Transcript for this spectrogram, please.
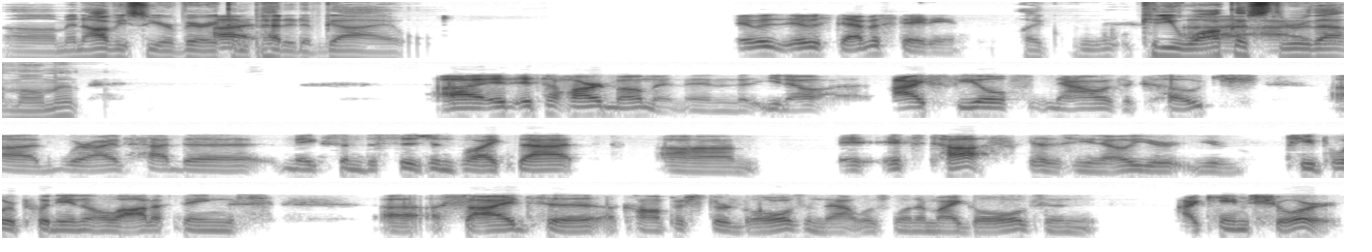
Um, and obviously you're a very competitive uh, guy. It was it was devastating. Like, can you walk uh, us through I, that moment? Uh, it, it's a hard moment, and you know, I feel now as a coach uh, where I've had to make some decisions like that. Um, it, it's tough because you know, your your people are putting a lot of things uh, aside to accomplish their goals, and that was one of my goals, and I came short.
